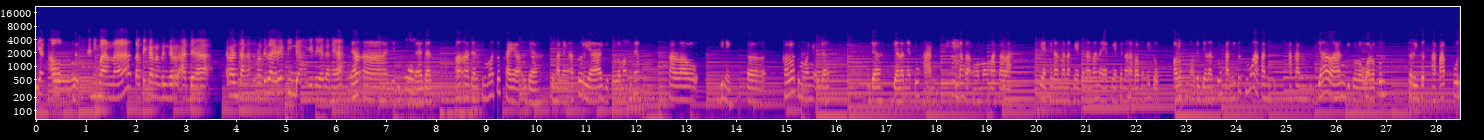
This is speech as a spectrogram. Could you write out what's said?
yang gitu. awal di mana tapi karena dengar ada rencana seperti itu akhirnya pindah gitu ya Tan ya? Ya uh, jadi pindah dan uh, uh, dan semua tuh kayak udah Tuhan yang atur ya gitu loh. Maksudnya kalau gini uh, kalau semuanya udah udah jalannya Tuhan hmm. kita nggak ngomong masalah keyakinan mana keyakinan mana ya keyakinan apa pun itu. Kalau semua udah jalan Tuhan itu semua akan akan jalan gitu loh walaupun seribet apa pun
